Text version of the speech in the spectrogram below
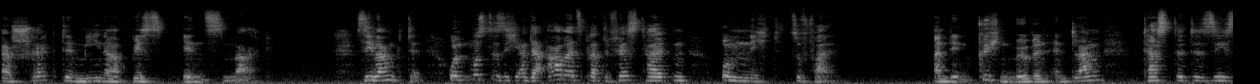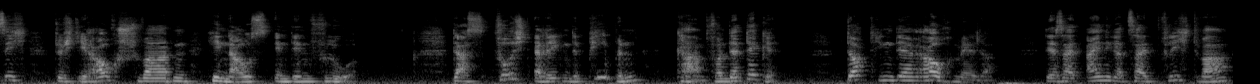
erschreckte Mina bis ins Mark. Sie wankte und musste sich an der Arbeitsplatte festhalten, um nicht zu fallen. An den Küchenmöbeln entlang tastete sie sich durch die Rauchschwaden hinaus in den Flur. Das furchterregende Piepen kam von der Decke. Dort hing der Rauchmelder, der seit einiger Zeit Pflicht war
